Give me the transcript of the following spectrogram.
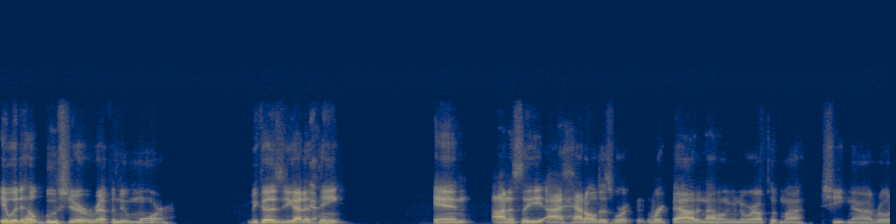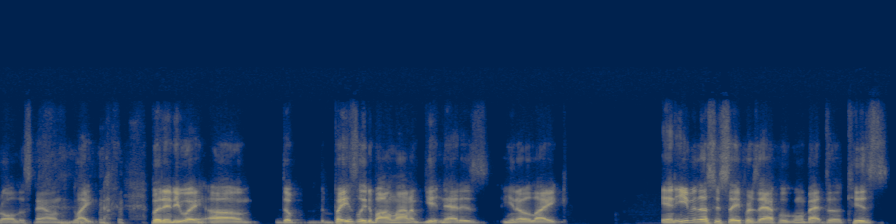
it would help boost your revenue more because you got to Yeah. think. And honestly i had all this work worked out and i don't even know where i put my sheet now. I wrote all this down like but anyway um the basically the bottom line i'm getting at is you know like and even let's just say for example going back to kids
